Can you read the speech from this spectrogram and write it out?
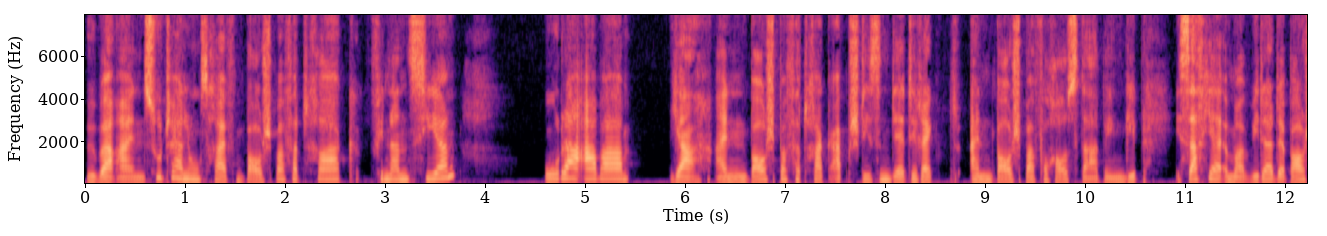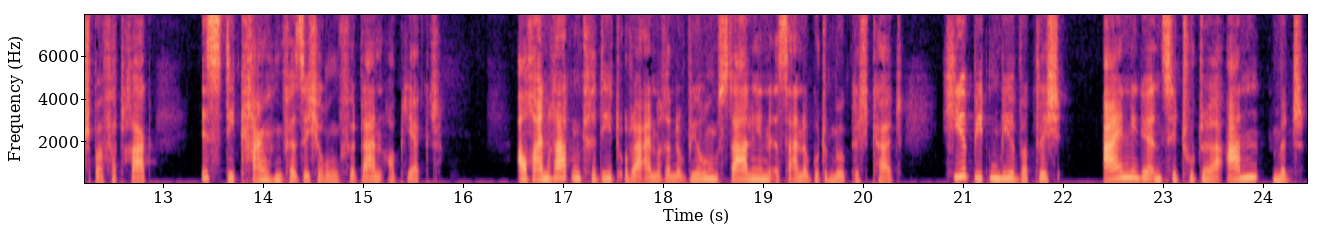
über einen zuteilungsreifen Bausparvertrag finanzieren oder aber ja, einen Bausparvertrag abschließen, der direkt einen Bausparvorausdarlehen gibt. Ich sage ja immer wieder, der Bausparvertrag ist die Krankenversicherung für dein Objekt. Auch ein Ratenkredit oder ein Renovierungsdarlehen ist eine gute Möglichkeit. Hier bieten wir wirklich einige Institute an mit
